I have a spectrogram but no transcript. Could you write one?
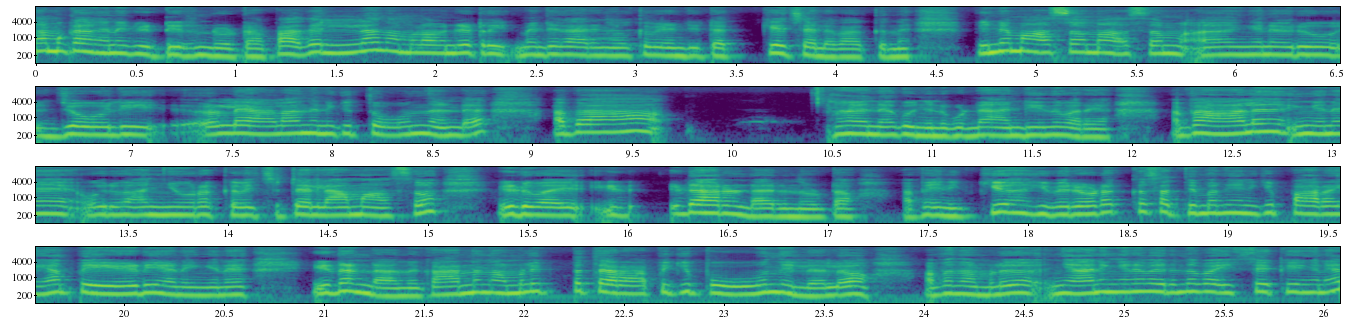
നമുക്ക് അങ്ങനെ കിട്ടിയിട്ടുണ്ട് കേട്ടോ. അപ്പോൾ അതെല്ലാം നമ്മൾ അവന്റെ ട്രീറ്റ്മെന്റ് കാര്യങ്ങൾക്ക് വേണ്ടിയിട്ടൊക്കെ ചിലവാക്കുന്നത് പിന്നെ മാസം മാസം ഇങ്ങനെ ഒരു ജോലി ഉള്ള എനിക്ക് തോന്നുന്നുണ്ട്. അപ്പോൾ ആ എന്നെ കുഞ്ഞിനെക്കൊണ്ട് ആന്റി എന്ന് പറയാം. അപ്പോൾ ആൾ ഇങ്ങനെ ഒരു അഞ്ഞൂറൊക്കെ വെച്ചിട്ട് എല്ലാ മാസവും ഇടുവാ ഇടാറുണ്ടായിരുന്നു കേട്ടോ. അപ്പോൾ എനിക്ക് ഇവരോടൊക്കെ സത്യം പറഞ്ഞാൽ എനിക്ക് പറയാൻ പേടിയാണ് ഇങ്ങനെ ഇടണ്ടാന്ന്. കാരണം നമ്മളിപ്പോൾ തെറാപ്പിക്ക് പോകുന്നില്ലല്ലോ. അപ്പോൾ നമ്മൾ ഞാനിങ്ങനെ വരുന്ന പൈസയൊക്കെ ഇങ്ങനെ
